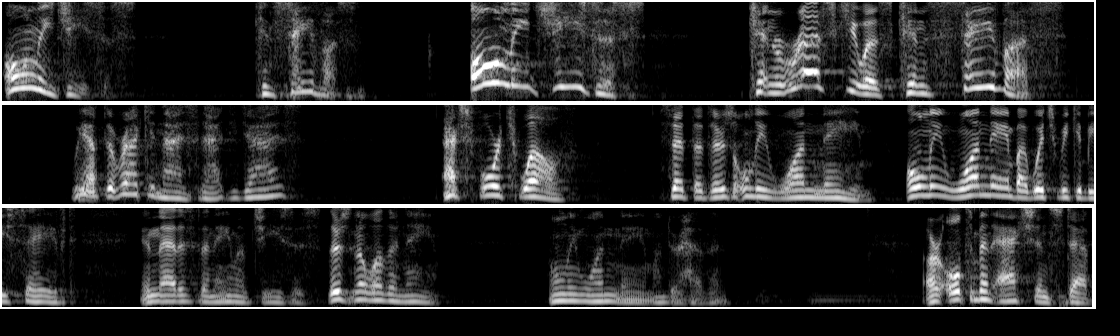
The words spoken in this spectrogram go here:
Only Jesus can save us. Only Jesus can rescue us, can save us. We have to recognize that, you guys. Acts 4:12 said that there's only one name, only one name by which we could be saved, and that is the name of Jesus. There's no other name, only one name under heaven. Our ultimate action step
